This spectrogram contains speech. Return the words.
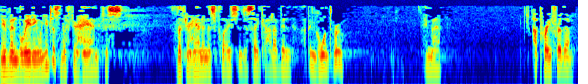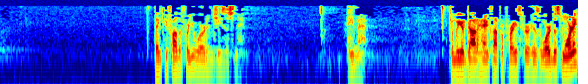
you've been bleeding, will you just lift your hand? Just lift your hand in this place and just say, God, I've been I've been going through. Amen. I pray for them. Thank you, Father, for your word in Jesus' name. Amen. Can we give God a hand clap of praise for his word this morning?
